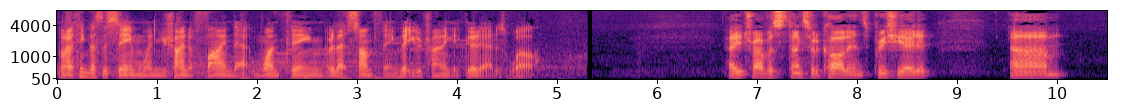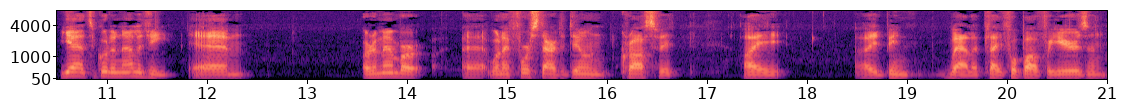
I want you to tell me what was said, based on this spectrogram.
And I think that's the same when you're trying to find that one thing or that something that you're trying to get good at as well. Hey, Travis, thanks for the call ins. Appreciate it. Um, yeah, it's a good analogy. Um, I remember uh, when I first started doing CrossFit, I I'd been well, I played football for years and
